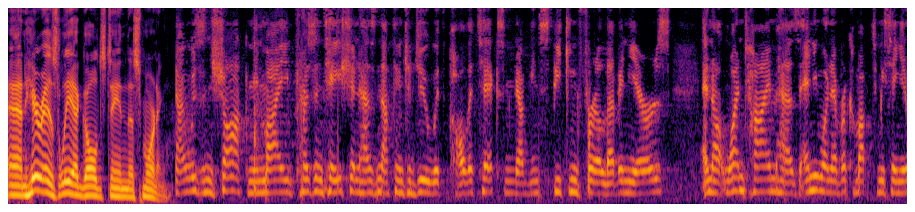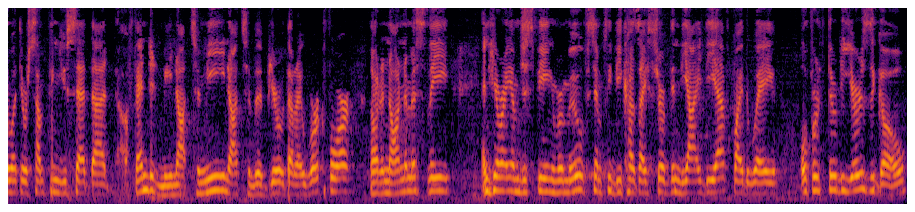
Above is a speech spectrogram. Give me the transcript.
And here is Leah Goldstein this morning. I was in shock. I mean, my presentation has nothing to do with politics. I mean, I've been speaking for 11 years, and not one time has anyone ever come up to me saying, you know what, there was something you said that offended me, not to me, not to the bureau that I work for, not anonymously. And here I am just being removed simply because I served in the IDF, by the way, over 30 years ago.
